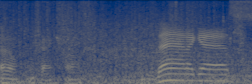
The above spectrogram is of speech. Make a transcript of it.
Oh, okay. Well, do that, I guess.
